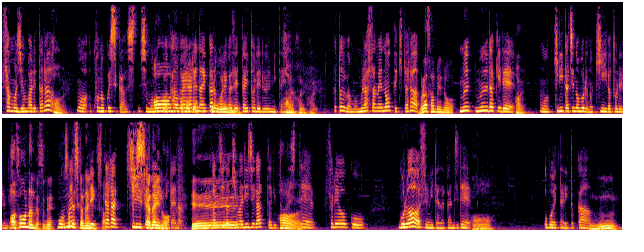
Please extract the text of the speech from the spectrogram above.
3文字読まれたら、はいもうこの句しかし下の句は考えられないからこれが絶対取れるみたいな、はいはいはい。例えばもう村雨のってきたら村雨の、むむだけで、はい。もう霧立ち上るのキーが取れるんですよ。あ、そうなんですね。もうそれしかないんですか？むってきたらキーしかないみたいな感じの決まり字があったりとかして、はそれをこう語呂合わせみたいな感じであ覚えたりとあ。か、うん。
